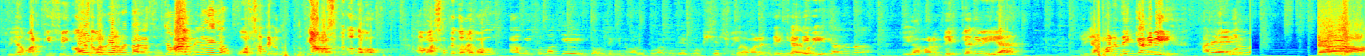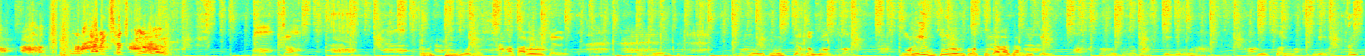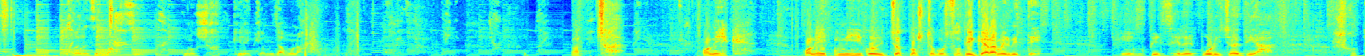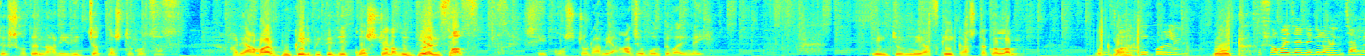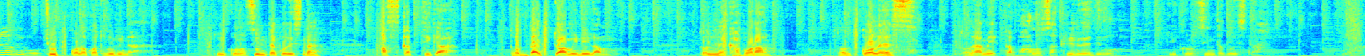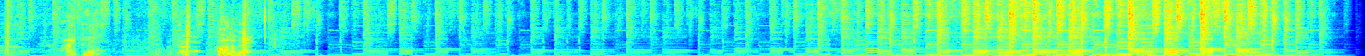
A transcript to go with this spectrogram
তুই আমার কিছুই করতে পারবি আছো, যাও, বের হয়ে যাও। ওর সাথে কথা- তুই আমার সাথে কথা বল। আমার সাথে কথা আমি বল। আমি তোমাকে একদম দেখে নেব। আমি তোমাকে একদম শেষ করে আমারে দেখে নিবি। জানো না? তুই আমারে দেখে নিবি হ্যাঁ? তুই আমারে দেখে নিবি? আরে আমি শেষ করে আলো তোর জীবনের সাত আমি উঠে দেব। অনেক অনেক জুলুম করছি এলাকার ভিতরে আমি তোকে বাঁচতে দিব না। আমি তোকে বাঁচতে দিব না। তোরে যে মারছি কোনো সাক্ষী রেখে আমি যাব না। আচ্ছা। অনেক অনেক মেয়েকে ইজ্জত নষ্ট করছ তুই গ্রামের ভিত্তে এমপির ছেলের পরিচয় দিয়া সতে সতে নারীর ইজ্জত নষ্ট করছস। আরে আমার বুকের ভিতরে যে কষ্টটা তুই দিয়া দিছস সেই কষ্টটা আমি আজও বলতে পারি নাই। এই জন্যই আজকে এই কাজটা করলাম। ওঠ মা। কি করলেন ওঠ। সবাই জানে গেলে অনেক ঝামেলা হইব। চুপ কোনো কথা বলবি না। তুই কোনো চিন্তা করিস না। আজকার থেকে তোর দায়িত্ব আমি নিলাম। তোর লেখাপড়া তোর কলেজ তোর আমি একটা ভালো চাকরি লয়ে দিব। তুই কোনো চিন্তা করিস না। হাই তুই আমার না ভাই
